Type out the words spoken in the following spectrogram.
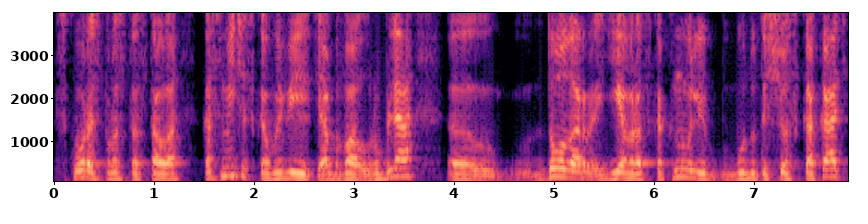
скорость просто стала космическая. Вы видите обвал рубля, э, доллар, евро скакнули, будут еще скакать.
